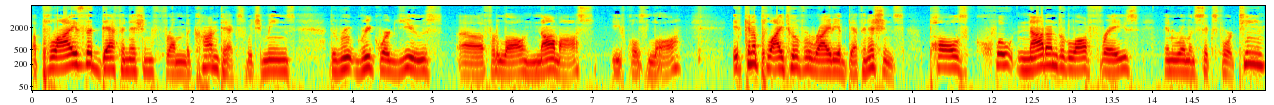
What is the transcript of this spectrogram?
applies the definition from the context, which means the root Greek word used uh, for law, nomos, equals law. It can apply to a variety of definitions. Paul's quote not under the law phrase in Romans 6:14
